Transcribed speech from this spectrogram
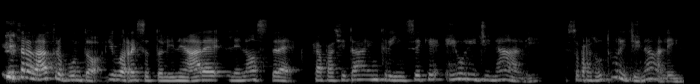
e tra l'altro, appunto, io vorrei sottolineare le nostre capacità intrinseche e originali, soprattutto originali,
